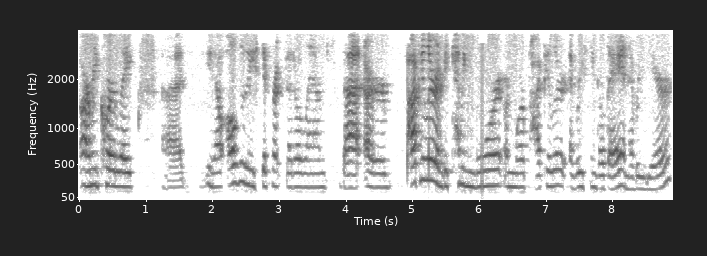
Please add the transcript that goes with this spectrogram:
Army Corps lakes. Uh, you know, all of these different federal lands that are popular and becoming more and more popular every single day and every year.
